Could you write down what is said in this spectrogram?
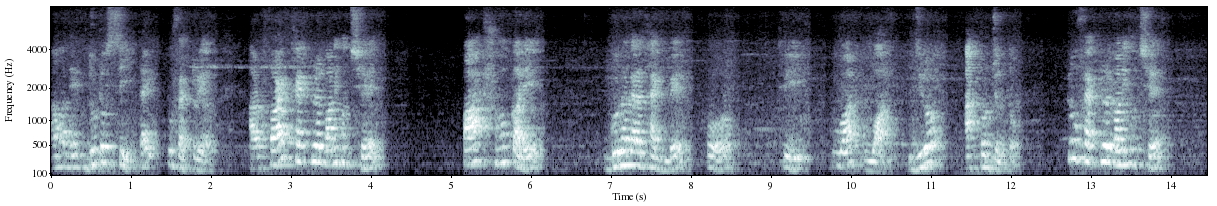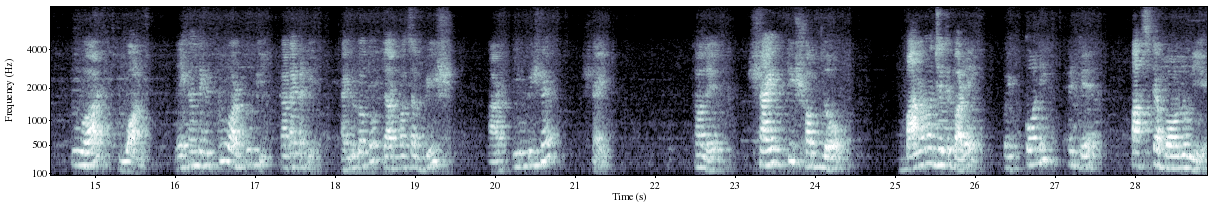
আমাদের দুটো সি তাই? টু ফ্যাক্টোরিয়াল আর ফাইভ ফ্যাক্টোরিয়াল মানে হচ্ছে পাঠ সহকারে গুণাকারে থাকবে ফোর থ্রি টু আর ওয়ান জিরো আট পর্যন্ত। টু ফ্যাক্টোরিয়াল মানে হচ্ছে টু আর ওয়ান এখান থেকে টু আর টু কি? কাটাকাটি। থাকবে কত? চার, পাঁচ, আর বিশ। আর তিন বিশে ষাট তাহলে ষাটটি শব্দ বানানো যেতে পারে ওই কনিক থেকে পাঁচটা বর্ণ নিয়ে।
